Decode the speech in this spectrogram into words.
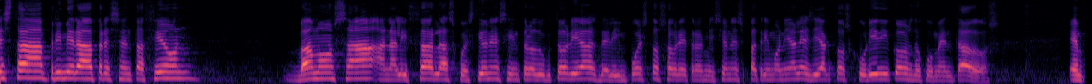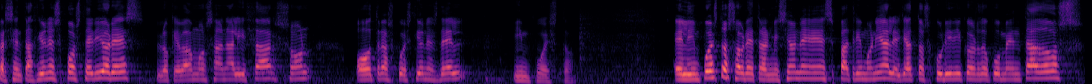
esta primera presentación vamos a analizar las cuestiones introductorias del impuesto sobre transmisiones patrimoniales y actos jurídicos documentados. En presentaciones posteriores lo que vamos a analizar son otras cuestiones del impuesto. El impuesto sobre transmisiones patrimoniales y actos jurídicos documentados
